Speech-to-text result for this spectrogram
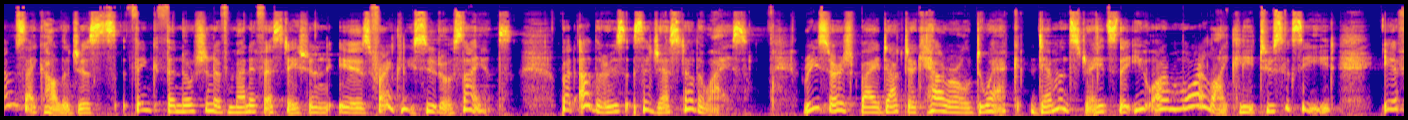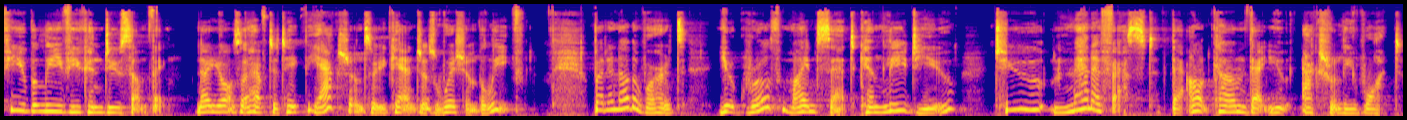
Some psychologists think the notion of manifestation is frankly pseudoscience, but others suggest otherwise. Research by Dr. Carol Dweck demonstrates that you are more likely to succeed if you believe you can do something. Now you also have to take the action, so you can't just wish and believe. But in other words, your growth mindset can lead you to manifest the outcome that you actually want.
